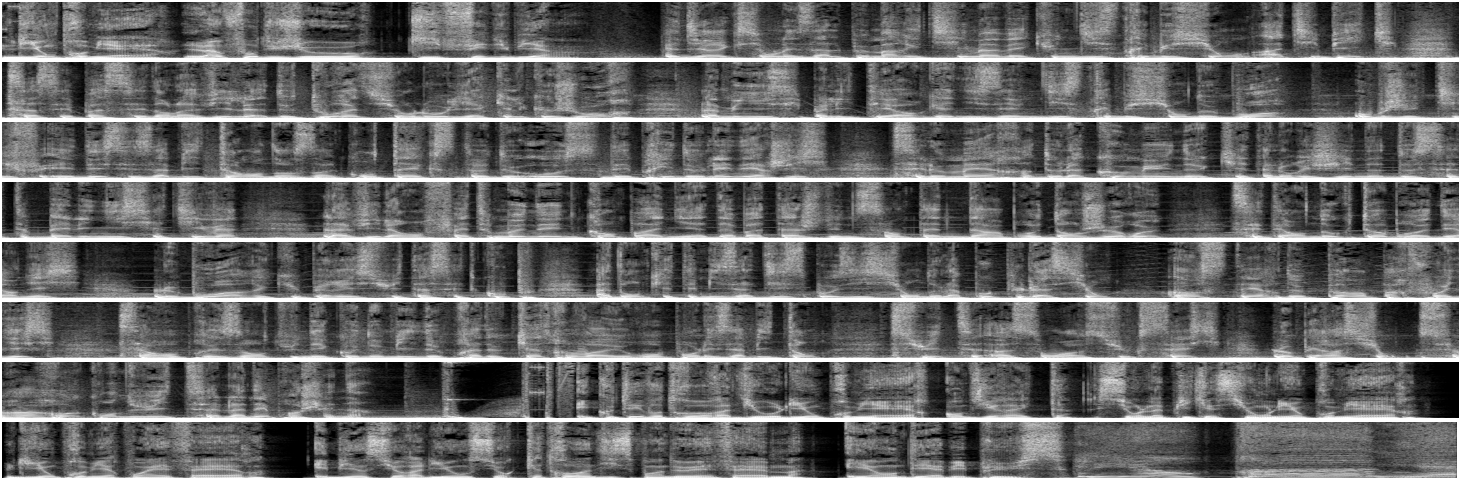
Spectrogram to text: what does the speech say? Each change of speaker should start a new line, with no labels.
Lyon Première, l'info du jour qui fait du bien.
Et direction les Alpes-Maritimes avec une distribution atypique. Ça s'est passé dans la ville de Tourette-sur-Loup il y a quelques jours. La municipalité a organisé une distribution de bois. Objectif, aider ses habitants dans un contexte de hausse des prix de l'énergie. C'est le maire de la commune qui est à l'origine de cette belle initiative. La ville a en fait mené une campagne d'abattage d'une centaine d'arbres dangereux. C'était en octobre dernier. Le bois récupéré suite à cette coupe a donc été mis à disposition de la population. Un ster de pain par foyer. Ça représente une économie de près de 80 euros pour les habitants. Suite à son succès, l'opération sera reconduite l'année prochaine.
Écoutez votre radio Lyon Première en direct sur l'application Lyon Première, lyonpremière.fr et bien sûr à Lyon sur 90.2 FM et en DAB+.
Lyon Première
